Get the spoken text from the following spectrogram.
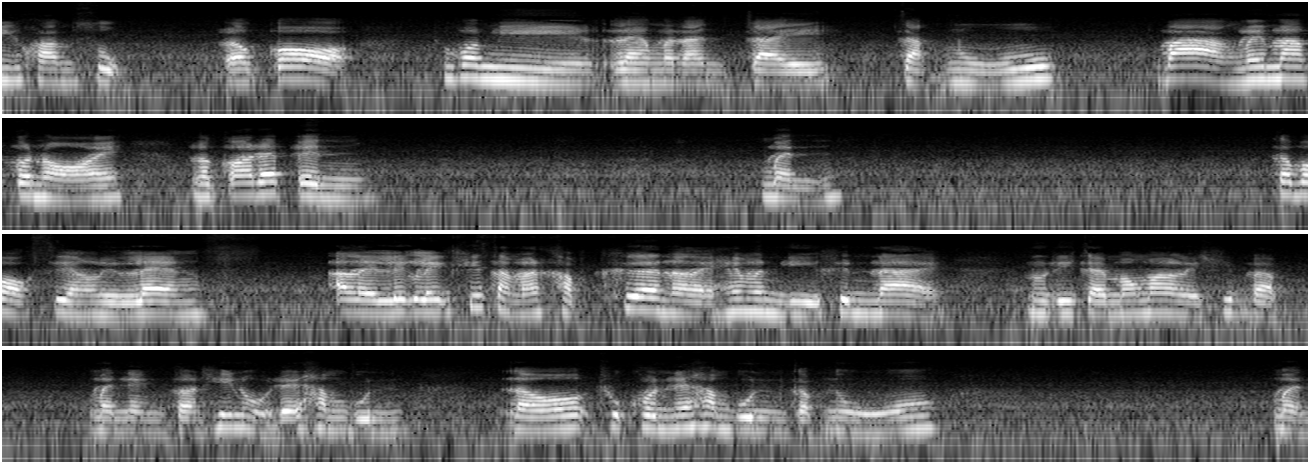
มีความสุข แล้วก็ทุกคนมีแรงบันดาลใจจากหนูบ้างไม่มากก็น้อย แล้วก็ได้เป็น เหมือน กระบอกเสียงหรือแรง อะไรเล็กๆ ที่สามารถขับเคลื่อนอะไรให้มันดีขึ้นได้ หนูดีใจมากๆเลยที่แบบเหมือนอย่างตอนที่หนูได้ทำบุญ แล้วทุกคนได้ทำบุญกับหนู เหมือน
